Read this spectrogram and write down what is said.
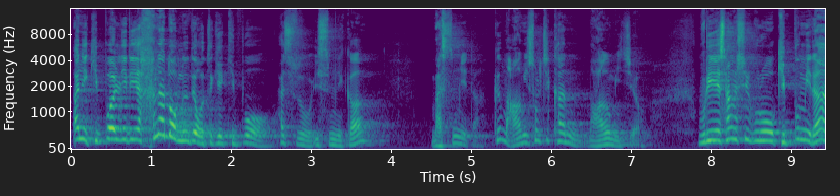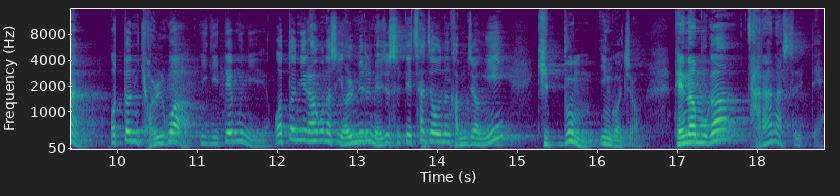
아니 기뻐할 일이 하나도 없는데 어떻게 기뻐할 수 있습니까? 맞습니다. 그 마음이 솔직한 마음이죠. 우리의 상식으로 기쁨이란 어떤 결과이기 때문이에요. 어떤 일을 하고 나서 열매를 맺었을 때 찾아오는 감정이 기쁨인 거죠. 대나무가 자라났을 때,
